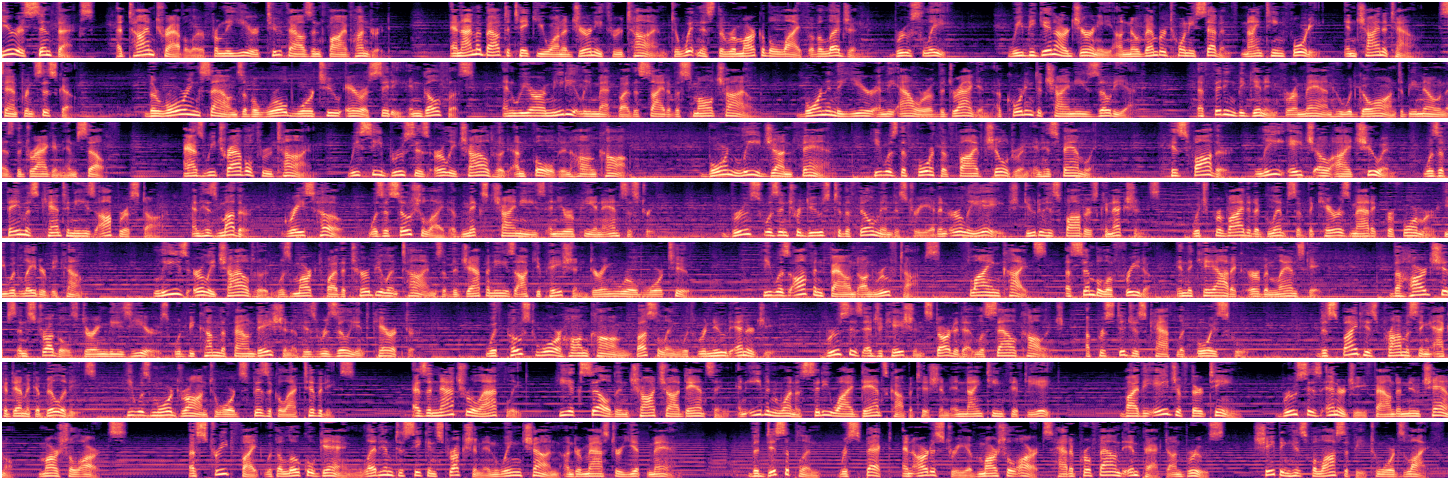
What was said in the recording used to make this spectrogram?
Here is Synthax, a time traveler from the year 2500. And I'm about to take you on a journey through time to witness the remarkable life of a legend, Bruce Lee. We begin our journey on November 27, 1940, in Chinatown, San Francisco. The roaring sounds of a World War II-era city engulf us, and we are immediately met by the sight of a small child, born in the year and the hour of the dragon according to Chinese zodiac. A fitting beginning for a man who would go on to be known as the dragon himself. As we travel through time, we see Bruce's early childhood unfold in Hong Kong. Born Lee Jun Fan, he was the fourth of five children in his family. His father, Lee Hoi Chuan, was a famous Cantonese opera star, and his mother, Grace Ho, was a socialite of mixed Chinese and European ancestry. Bruce was introduced to the film industry at an early age due to his father's connections, which provided a glimpse of the charismatic performer he would later become. Lee's early childhood was marked by the turbulent times of the Japanese occupation during World War II. He was often found on rooftops, flying kites, a symbol of freedom, in the chaotic urban landscape. The hardships and struggles during these years would become the foundation of his resilient character. With post-war Hong Kong bustling with renewed energy, Bruce's education started at LaSalle College, a prestigious Catholic boys' school. Despite his promising academic abilities, he was more drawn towards physical activities. As a natural athlete, he excelled in cha-cha dancing and even won a citywide dance competition in 1958. By the age of 13, Bruce's energy found a new channel, martial arts. A street fight with a local gang led him to seek instruction in Wing Chun under Master Yip Man. The discipline, respect, and artistry of martial arts had a profound impact on Bruce, shaping his philosophy towards life.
